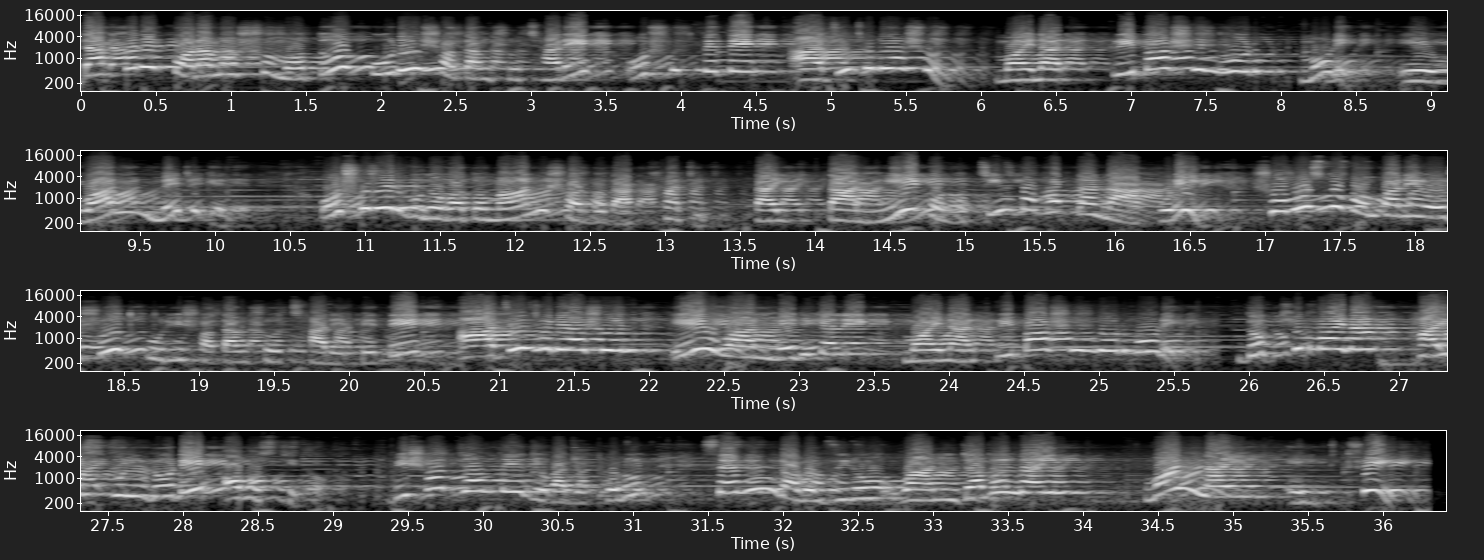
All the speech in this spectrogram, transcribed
ডাক্তারের পরামর্শ মতো কুড়ি শতাংশ ছাড়ে ওষুধ পেতে আজই চলে আসুন ময়নার কৃপা সিন্ধুর মোড়ে এ ওয়ান মেডিকেলে ওষুধের গুণগত মান সর্বদা খাঁটি। তাই তা নিয়ে কোনো চিন্তা ভাবনা না করে সমস্ত কোম্পানির ওষুধ কুড়ি শতাংশ ছাড়ে পেতে আজই চলে আসুন এ ওয়ান মেডিকেলে, ময়নার কৃপা সিন্দুর মোড়ে। দক্ষিণ ময়না হাই স্কুল রোডে অবস্থিত। বিশদ জানতে যোগাযোগ করুন seven double zero one double nine one nine eight three.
